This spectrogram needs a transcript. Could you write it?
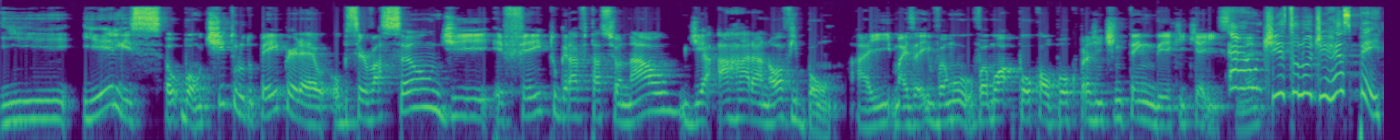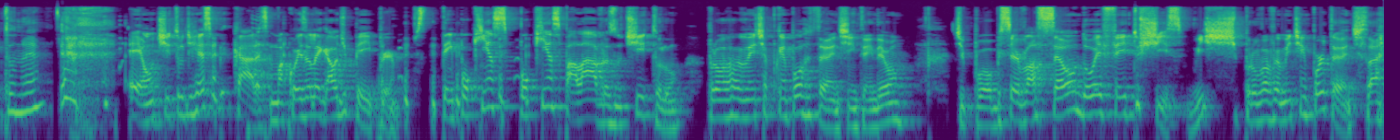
E, e eles. Bom, o título do paper é Observação de Efeito Gravitacional de Aharonov-Bohm. Aí, mas aí vamos, vamos pouco a pouco para a gente entender o que, que é isso. É né? um título de respeito, né? é um título de respeito. Cara, uma coisa legal de paper. Tem pouquinhas, pouquinhas palavras no título, provavelmente é porque é importante, entendeu? Tipo, observação do efeito X. Vixe, provavelmente é importante, sabe?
